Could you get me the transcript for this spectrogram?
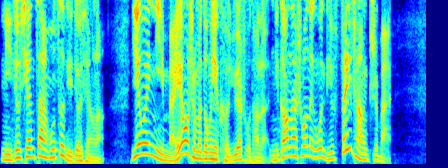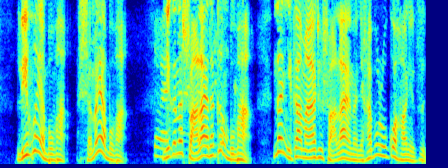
你就先在乎自己就行了，因为你没有什么东西可约束他了。你刚才说那个问题非常直白，离婚也不怕，什么也不怕。你跟他耍赖，他更不怕。那你干嘛要去耍赖呢？你还不如过好你自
